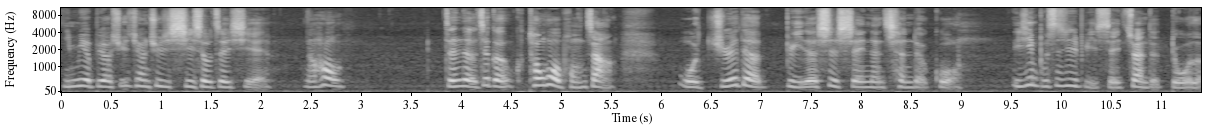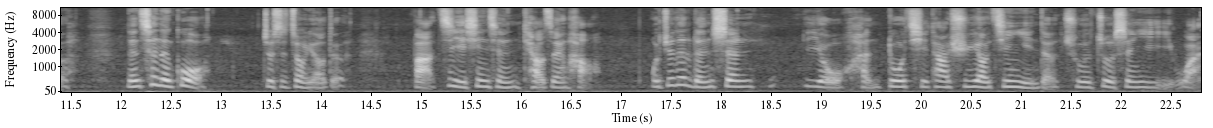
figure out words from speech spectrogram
你没有必要去这样去吸收这些。然后，真的这个通货膨胀，我觉得比的是谁能撑得过，已经不是去比谁赚的多了，能撑得过就是重要的。把自己的心情调整好。我觉得人生有很多其他需要经营的，除了做生意以外，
